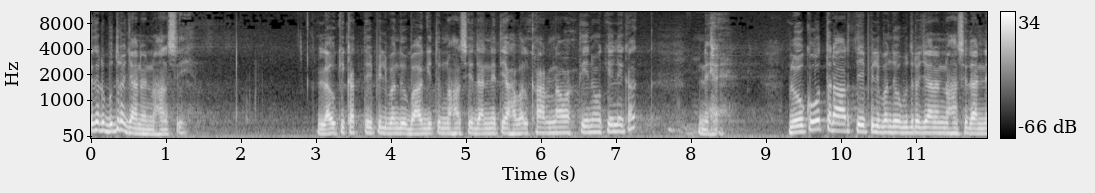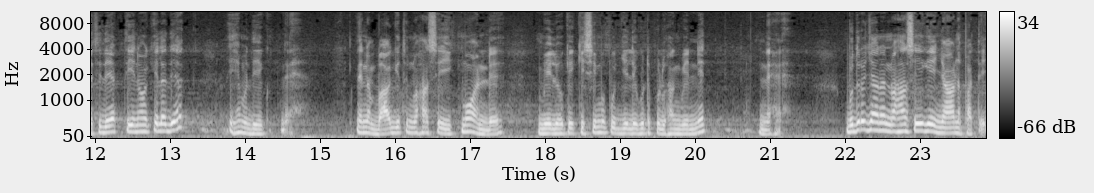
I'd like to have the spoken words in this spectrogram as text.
එතට බුදුරජාණන් වහන්සේ ලෞකිකත්වය පිළිබඳව භාගිතුන් වහන්සේ දන්න ඇති අහවල් කාරණාවක් තියෙනව කියල එකක් නැහැ. ලෝකෝත්තරාර්ථය පිළිබඳව බුදුරජාණන් වහන්සේ දන්න නැති දෙයක් තියෙනවා කියල දෙයක් එහෙම දෙයකුත් නෑ. එනම් භාගිතුන් වහන්සේ ඉක්මෝන්ඩ මේ ලෝකෙ කිසිම පුද්ගලෙකුට පුළුවන් වෙන්නෙත් නැහැ. බුදුරජාණන් වහන්සේගේ ඥානපතය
